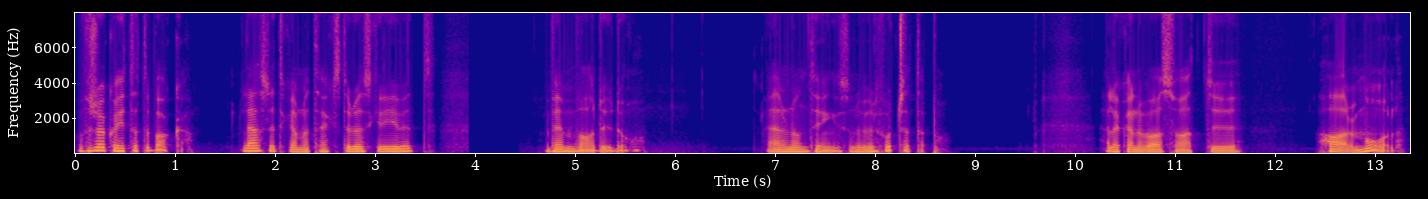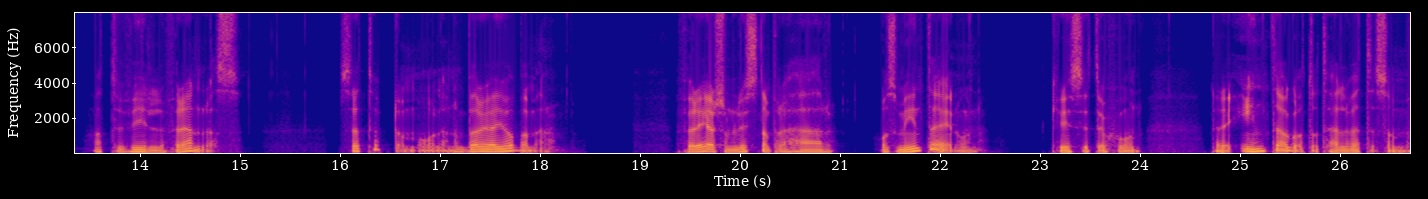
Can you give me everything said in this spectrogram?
Och försök att hitta tillbaka. Läs lite gamla texter du har skrivit. Vem var du då? Är det någonting som du vill fortsätta på? Eller kan det vara så att du har mål? Att du vill förändras? Sätt upp de målen och börja jobba med dem. För er som lyssnar på det här och som inte är i någon krissituation där det inte har gått åt helvete som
